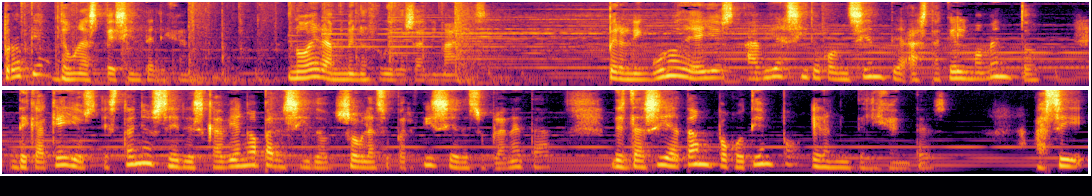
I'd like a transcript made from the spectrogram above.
propia de una especie inteligente. No eran menos ruidos animales. Pero ninguno de ellos había sido consciente hasta aquel momento de que aquellos extraños seres que habían aparecido sobre la superficie de su planeta desde hacía tan poco tiempo eran inteligentes. Así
